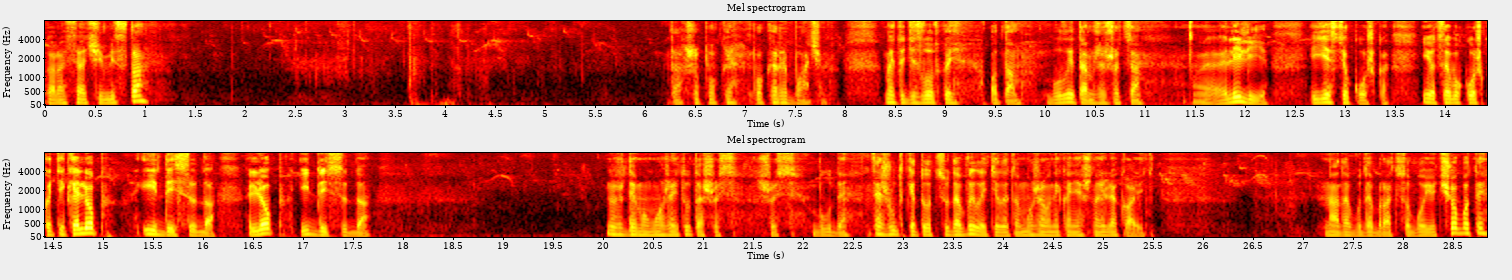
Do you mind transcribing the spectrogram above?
Карасячі міста. Так що поки, поки рибачимо. Ми тоді з лодкою отам були, там же ж оця е, лілії, і є окошко. І оце в окошко тільки льоп, і йди сюди. Льоп, іди сюди. Ну, ждемо, може і тут а щось, щось буде. Це жутки тут сюди вилетіли, то може вони, звісно, і лякають. Треба буде брати з собою чоботи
